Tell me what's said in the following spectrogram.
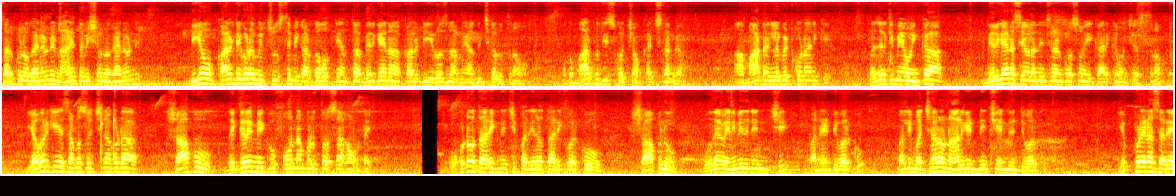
సరుకులో కానివ్వండి నాణ్యత విషయంలో కానివ్వండి బియ్యం క్వాలిటీ కూడా మీరు చూస్తే మీకు అర్థమవుతుంది ఎంత మెరుగైన క్వాలిటీ ఈ రోజున మేము అందించగలుగుతున్నాము. ఒక మార్పు తీసుకొచ్చాం ఖచ్చితంగా. ఆ మాట నిలబెట్టుకోవడానికి ప్రజలకి మేము ఇంకా మెరుగైన సేవలు అందించడం కోసం ఈ కార్యక్రమం చేస్తున్నాం. ఎవరికి ఏ సమస్య వచ్చినా కూడా షాపు దగ్గరే మీకు ఫోన్ నంబర్లతో సహా ఉంటాయి. ఒకటో తారీఖు నుంచి పదిహేనో తారీఖు వరకు షాపులు ఉదయం ఎనిమిది నుంచి పన్నెండింటి వరకు మళ్ళీ మధ్యాహ్నం నాలుగింటి నుంచి ఎనిమిదింటి వరకు. ఎప్పుడైనా సరే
